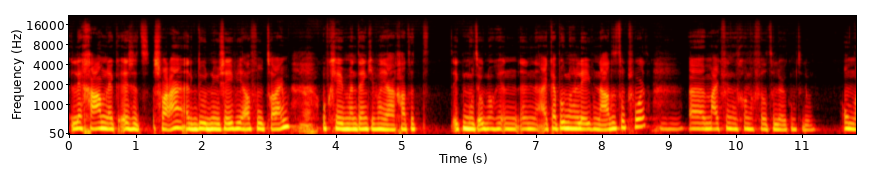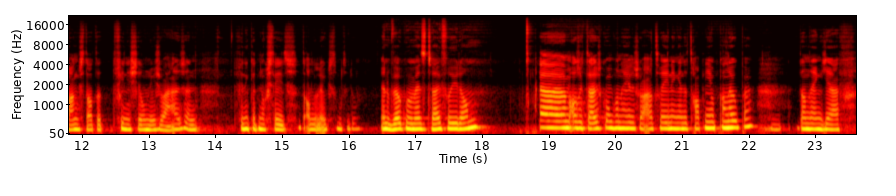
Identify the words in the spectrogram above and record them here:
lichamelijk is het zwaar. En ik doe het nu zeven jaar fulltime. Ja. Op een gegeven moment denk je van ja, gaat het. Ik moet ook nog een, een ik heb ook nog een leven na de topsport. Eh, maar ik vind het gewoon nog veel te leuk om te doen. Ondanks dat het financieel nu zwaar is. En vind ik het nog steeds het allerleukste om te doen. En op welke momenten twijfel je dan? Ehm, als ik thuis kom van een hele zware training en de trap niet op kan lopen, dan denk ik ja, pff,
